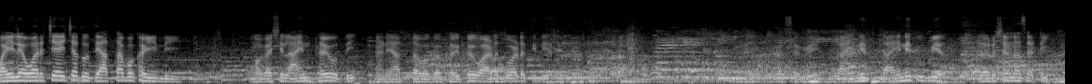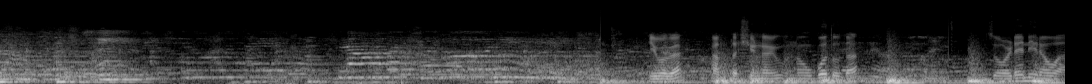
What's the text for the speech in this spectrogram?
पहिल्या वरच्या याच्यात होती आता बघ खैली मगाशी लाईन थंय होती आणि आता बघा खै खै वाढत वाढत इथे बघा सगळी लाईनीत लाईनीत उभी आहेत दर्शनासाठी. हे बघा आत्ताशी नव उभत होता. जोड्याने रवा.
